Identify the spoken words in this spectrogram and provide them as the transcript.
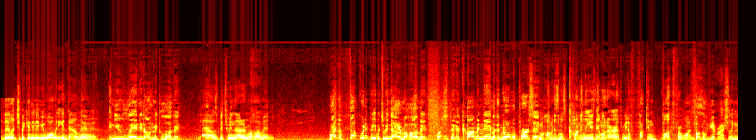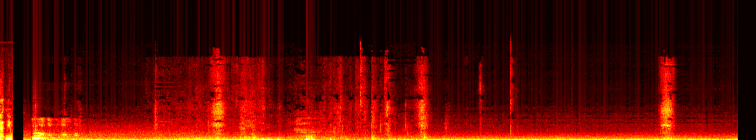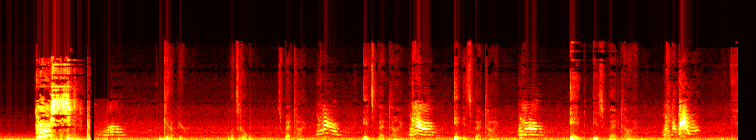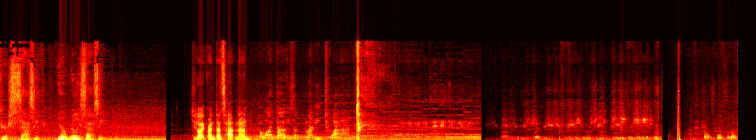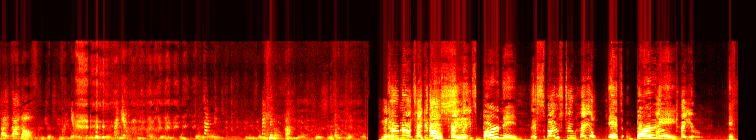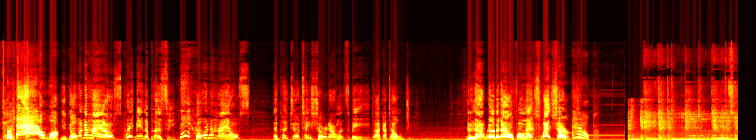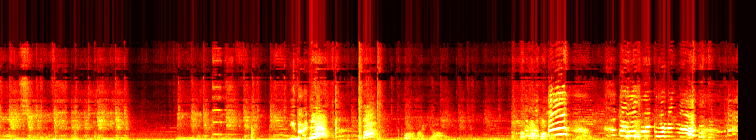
They let you pick any name you want when you get down there. And you landed on McLovin. Yeah, I was between that and Muhammad. Why the fuck would it be between that or Muhammad? Why don't you just pick a common name like a normal person? Muhammad is the most commonly used name on earth. Read a fucking book for once. Fogell, have you ever actually met anyone? Get up here. Let's go. It's bedtime. It's bedtime. It is bedtime. It is bedtime. You're sassy. You're really sassy. Do you like Granddad's hat, Nan? No, I don't. He's a bloody twat. Take that off. Do not take it This off, Kaylee. shit's burning. It's supposed to help. It's I burning. don't care. It's ow! You go in the house. Quit being a pussy. Go in the house and put your t-shirt on that's big, like I told you. Do not rub it off on that sweatshirt. Help. You might. Oh my god.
